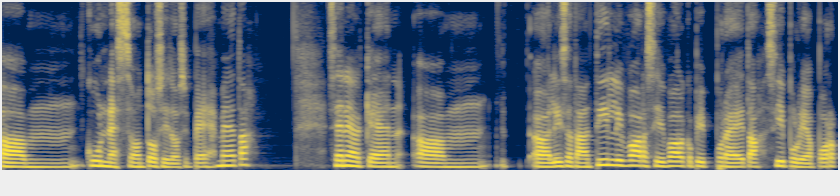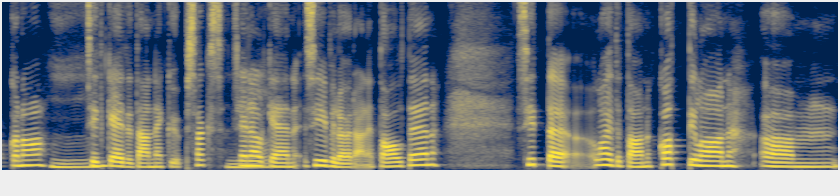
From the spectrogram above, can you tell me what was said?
um, kunnes se on tosi tosi pehmeätä. Sen jälkeen um, uh, lisätään tillivarsia, valkopippureita, sipulia ja porkkanaa. Mm. Sitten keitetään ne kypsäksi. Sen Joo. jälkeen siivilöidään ne talteen. Sitten laitetaan kattilaan um,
